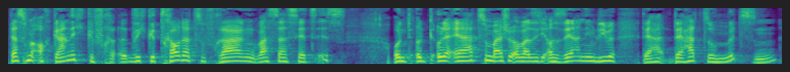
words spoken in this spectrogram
dass man auch gar nicht sich getraut hat zu fragen, was das jetzt ist. Und, und oder er hat zum Beispiel, was ich auch sehr an ihm liebe, der hat, der hat so Mützen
